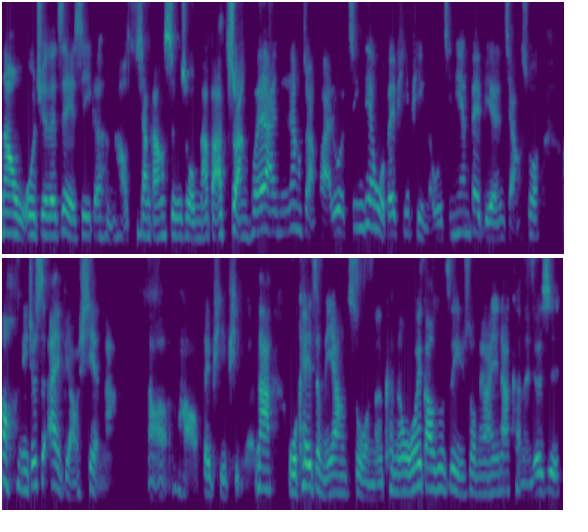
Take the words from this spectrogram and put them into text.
那我觉得这也是一个很好。像刚刚师傅说，我们要把它转回来，能量转回来。如果今天我被批评了，我今天被别人讲说。哦，你就是爱表现呐，然后好被批评了。那我可以怎么样做呢？可能我会告诉自己说，没关系，那可能就是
